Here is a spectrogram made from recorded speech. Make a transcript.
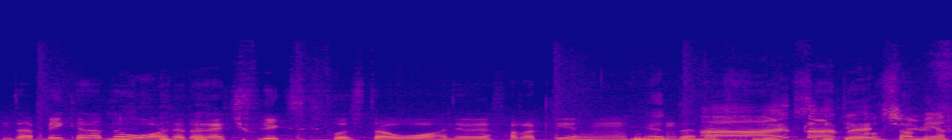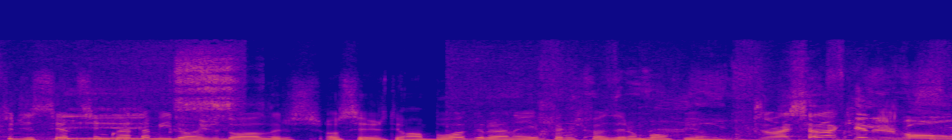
Ainda bem que era da Warner, é da Netflix. Se fosse da Warner, eu ia falar que. Hum, É da Netflix Ah, é da e tem um orçamento de Netflix. 150 milhões de dólares. Ou seja, tem uma boa grana aí pra eles fazerem um bom filme. Mas será que eles vão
